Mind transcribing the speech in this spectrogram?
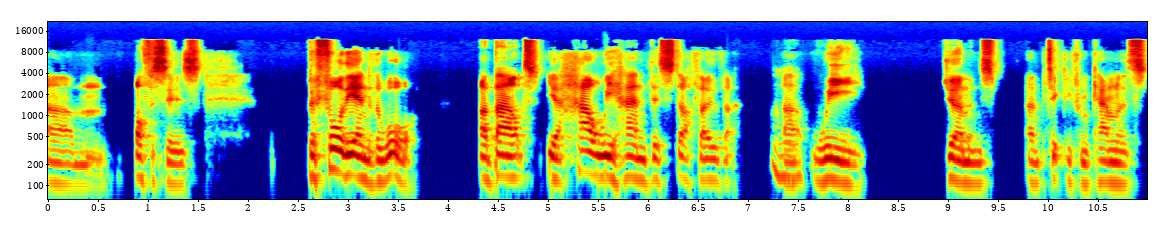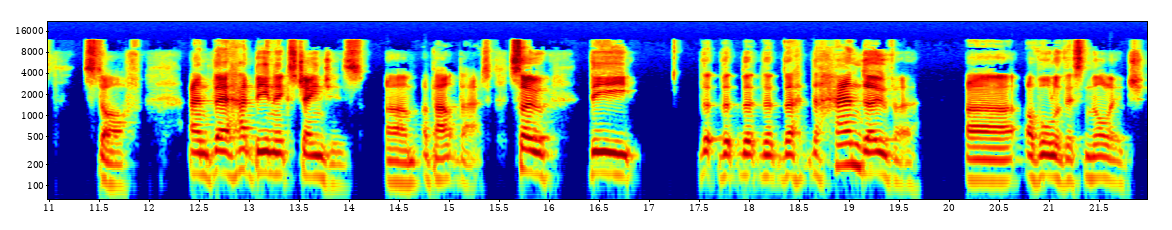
um, offices before the end of the war about you know, how we hand this stuff over. Mm-hmm. Uh, we Germans, uh, particularly from Kammler's staff, and there had been exchanges um, about that. So the the the the the, the handover uh, of all of this knowledge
